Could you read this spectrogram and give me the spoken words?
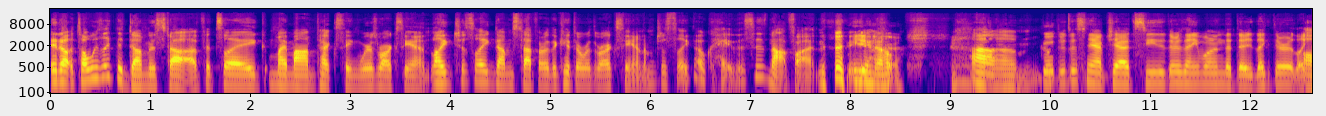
it it's always, like, the dumbest stuff. It's like my mom texting, "Where's Roxanne?" Like, just, like, dumb stuff, or the kids are with Roxanne. I'm just like, "Okay, this is not fun," you Yeah. know? Um, Go through the Snapchat, see if there's anyone that they like they're like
